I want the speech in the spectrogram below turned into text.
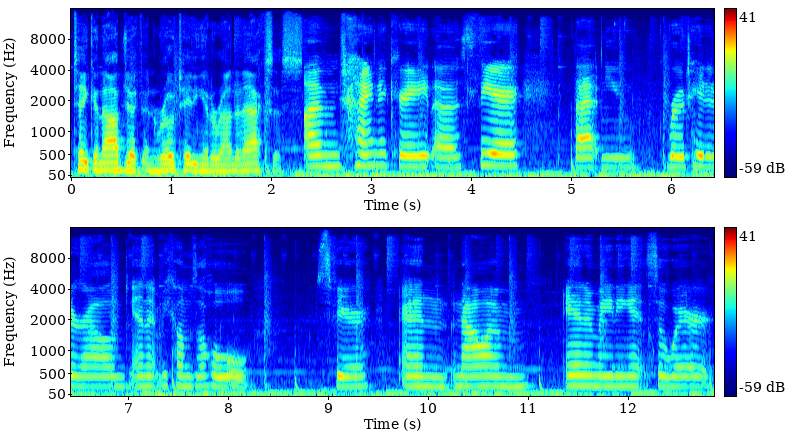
take an object and rotating it around an axis. I'm trying to create a sphere that you rotate it around and it becomes a whole sphere and now I'm animating it so where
